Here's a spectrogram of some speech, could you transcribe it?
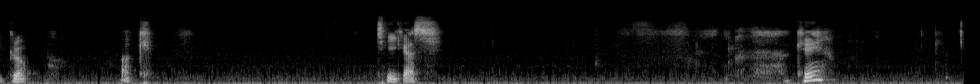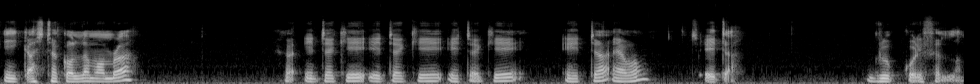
গ্রুপ ওকে ঠিক আছে। ওকে এই কাজটা করলাম আমরা। এটাকে এটাকে এটাকে, এটা এবং এটা গ্রুপ করে ফেললাম।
